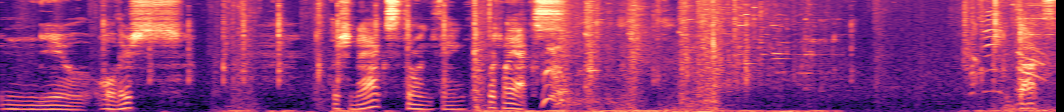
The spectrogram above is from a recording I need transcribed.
No. Oh, there's... There's an axe throwing thing. Where's my axe? Docs.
